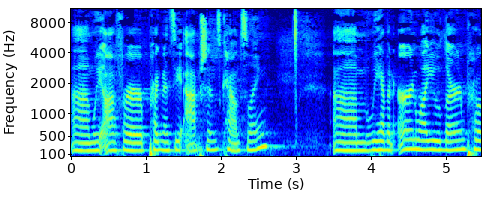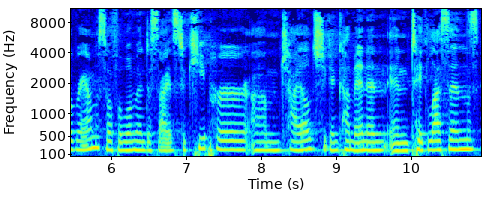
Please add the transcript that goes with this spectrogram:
Um, we offer pregnancy options counseling. Um, we have an earn while you learn program. So if a woman decides to keep her um, child, she can come in and, and take lessons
